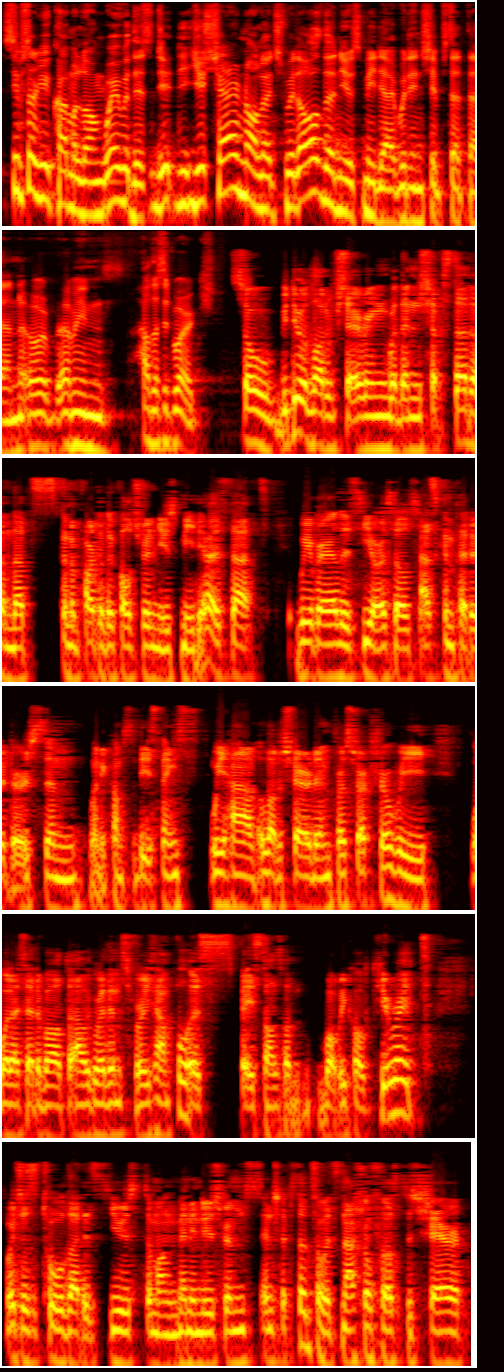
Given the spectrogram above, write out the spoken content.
Seems like you come a long way with this. Do, do you share knowledge with all the news media within Schibsted then? Or, I mean, how does it work? So we do a lot of sharing within Schibsted, and that's kind of part of the culture in news media is that we rarely see ourselves as competitors. And when it comes to these things, we have a lot of shared infrastructure. We, what I said about the algorithms, for example, is based on some, what we call Curate, which is a tool that is used among many newsrooms in Schibsted. So it's natural for us to share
